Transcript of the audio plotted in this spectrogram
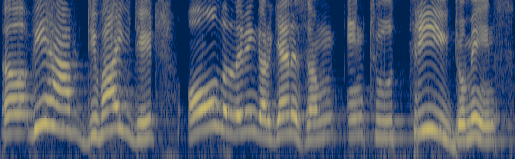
Uh, we have divided all the living organism into three domains.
